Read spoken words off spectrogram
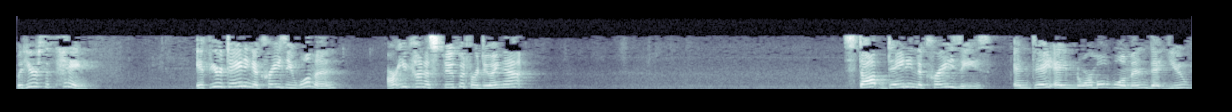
But here's the thing. If you're dating a crazy woman, aren't you kind of stupid for doing that? Stop dating the crazies and date a normal woman that you,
